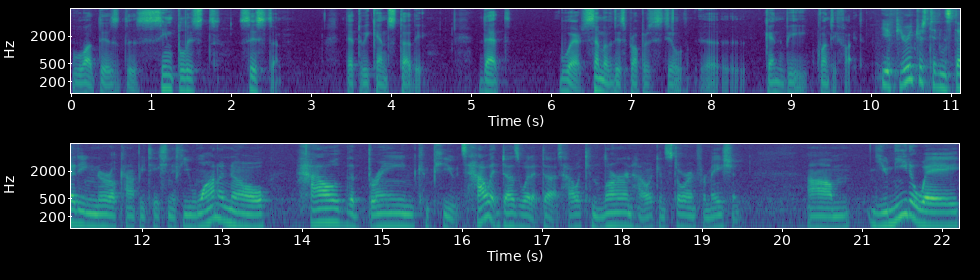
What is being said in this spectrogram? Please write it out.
what is the simplest system that we can study that where some of these properties still uh, can be quantified. If you're interested in studying neural computation, if you want to know how the brain computes, how it does what it does, how it can learn, how it can store information, um, you need a way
